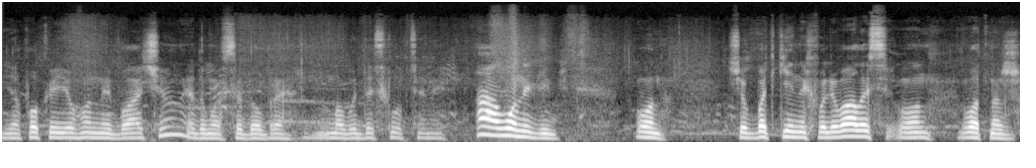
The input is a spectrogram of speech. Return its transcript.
Я поки його не бачу. Я думаю, все добре. Мабуть, десь хлопці не. А, вон і дім. Вон. Щоб батьки не хвилювались, вон. От наш.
